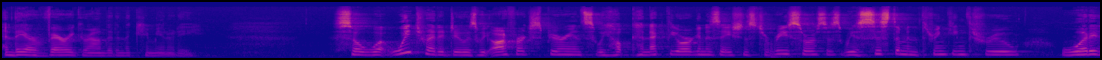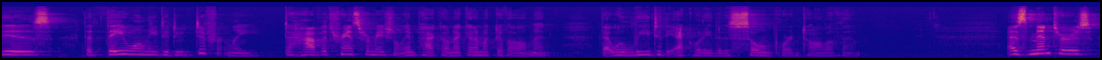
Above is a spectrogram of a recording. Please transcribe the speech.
and they are very grounded in the community. So, what we try to do is we offer experience, we help connect the organizations to resources, we assist them in thinking through what it is that they will need to do differently to have the transformational impact on economic development that will lead to the equity that is so important to all of them. As mentors,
